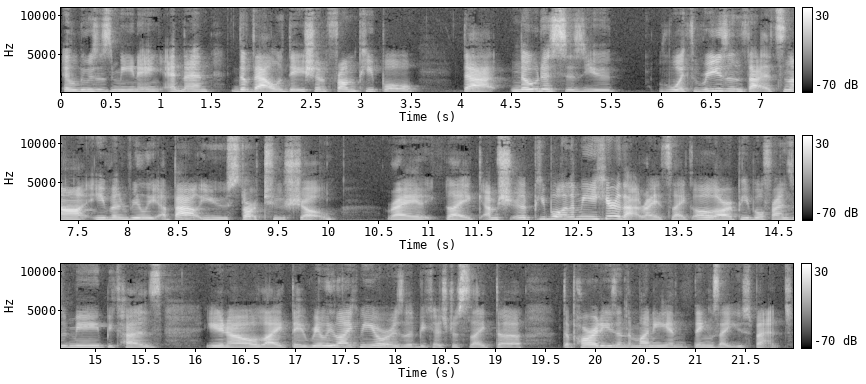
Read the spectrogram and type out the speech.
It loses meaning and then the validation from people that notices you with reasons that it's not even really about you start to show right? Like i'm sure people let me hear that right? It's like oh are people friends with me because you know like they really like me or is it because just like the the parties and the money and things that you spent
